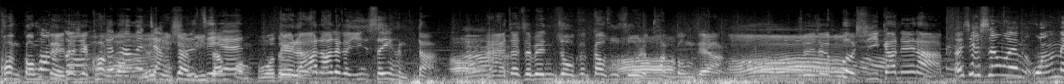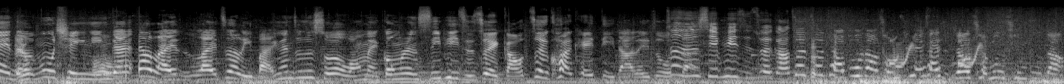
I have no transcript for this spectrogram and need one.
矿工，对，那些矿工，跟他们讲有点像时里长间广。播的。对了，啊然后那个音声音很大，哦哎，在这边就告诉所有的矿工这样，哦所以这个不吸干的啦，而且身为王美的木青，你应该要来来这里吧，因为这是所有王美公认 CP 值最高、最快可以抵达的一座山这是。CP 值最高，这这条步道从今天开始叫陈木青步道，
